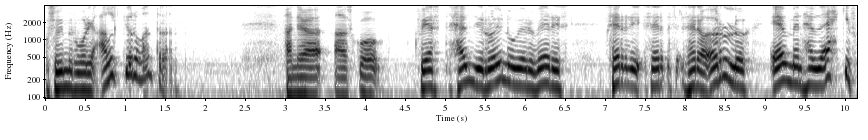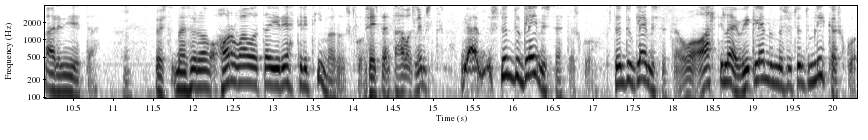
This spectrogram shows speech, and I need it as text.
og sumir voru í algjörum vandraðum. Þannig að, að sko hvert hefði raun og veru verið þeirra örlög ef menn hefði ekki farið í þetta Veist, maður þurfa að horfa á þetta í réttir í tímaröð sko. Feist þetta hafa glemst? Já, stundum glemist þetta sko, stundum glemist þetta og allt í lagi, við glemum þessu stundum líka sko.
